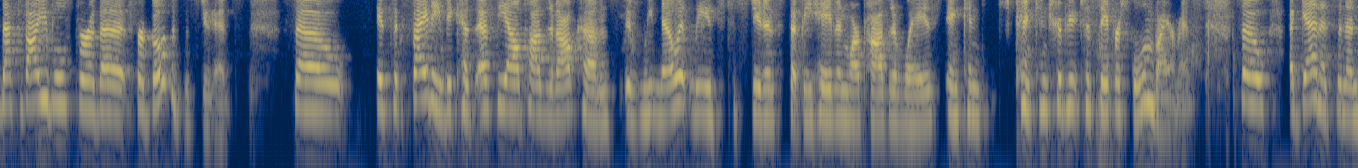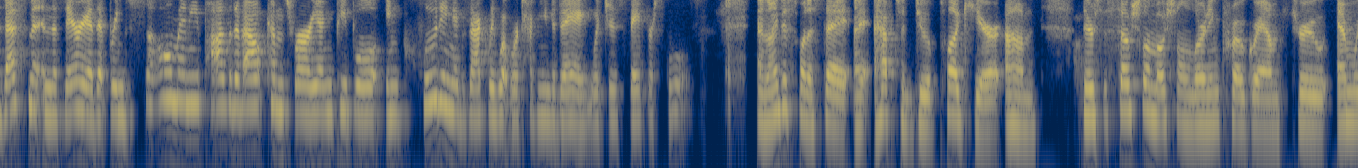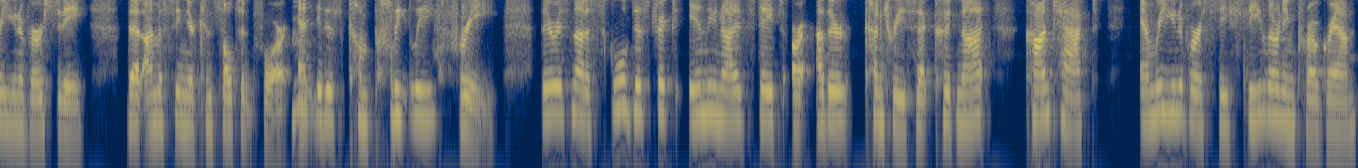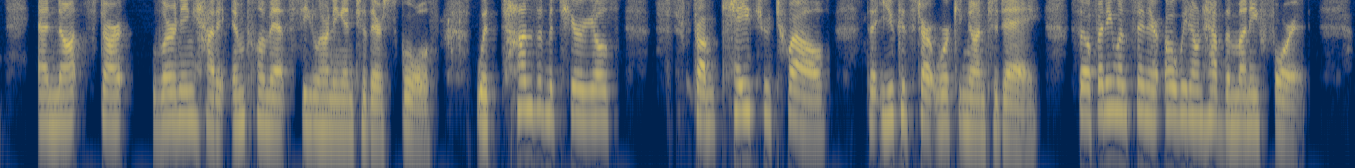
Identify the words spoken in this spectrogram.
that's valuable for the for both of the students so it's exciting because SEL positive outcomes, we know it leads to students that behave in more positive ways and can can contribute to safer school environments. So again, it's an investment in this area that brings so many positive outcomes for our young people, including exactly what we're talking today, which is safer schools. And I just want to say, I have to do a plug here. Um, there's a social emotional learning program through Emory University that I'm a senior consultant for, mm. and it is completely free. There is not a school district in the United States or other countries that could not contact Emory University SEE Learning program and not start learning how to implement SEE learning into their schools with tons of materials from K through 12 that you could start working on today. So if anyone's saying there, oh, we don't have the money for it,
